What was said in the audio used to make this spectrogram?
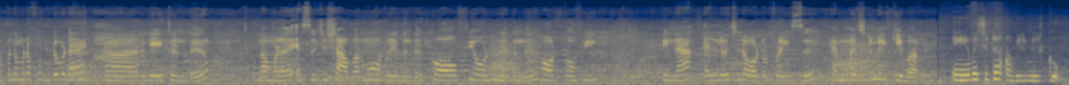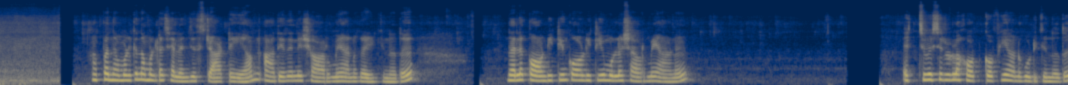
അപ്പം നമ്മുടെ ഫുഡ് ഇവിടെ റിലേറ്റ് ഉണ്ട്. നമ്മൾ എസ് വെച്ച് ഷവർമ ഓർഡർ ചെയ്തിട്ടുണ്ട് കോഫി ഓർഡർ ചെയ്തിട്ടുണ്ട് ഹോട്ട് കോഫി പിന്നെ എല്ലോ വെച്ചിട്ട് ഓർഡർ ഫ്രൈസ് എം വെച്ചിട്ട് മിൽക്കി ബാർ എ വെച്ചിട്ട് അവിൽ മിൽക്കും അപ്പം നമ്മൾക്ക് നമ്മളുടെ ചലഞ്ച് സ്റ്റാർട്ട് ചെയ്യാം. ആദ്യം തന്നെ ഷവർമയാണ് കഴിക്കുന്നത്. നല്ല ക്വാണ്ടിറ്റിയും ക്വാളിറ്റിയും ഉള്ള ഷവർമയാണ്. എച്ച് വെച്ചിട്ടുള്ള ഹോട്ട് കോഫിയാണ് കുടിക്കുന്നത്.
